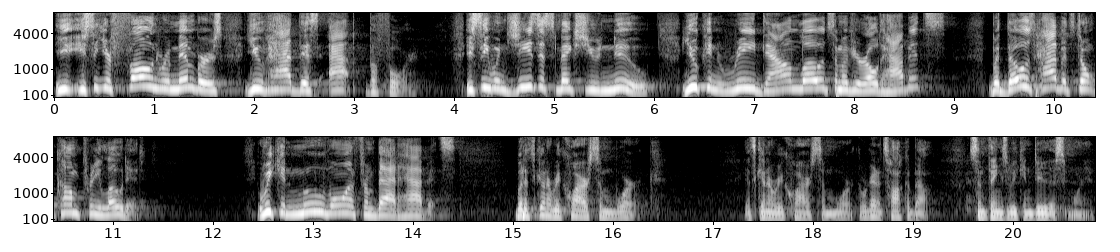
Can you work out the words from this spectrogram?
You, you see, your phone remembers you've had this app before. You see, when Jesus makes you new, you can re download some of your old habits, but those habits don't come preloaded. We can move on from bad habits, but it's going to require some work it's going to require some work. We're going to talk about some things we can do this morning.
